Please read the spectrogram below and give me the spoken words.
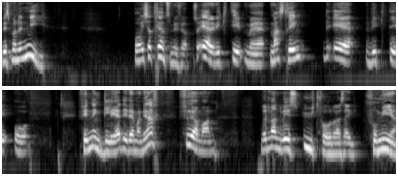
hvis man er ny og ikke har trent så mye før, så er det viktig med mestring. Det er viktig å finne en glede i det man gjør, før man nødvendigvis utfordrer seg for mye.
